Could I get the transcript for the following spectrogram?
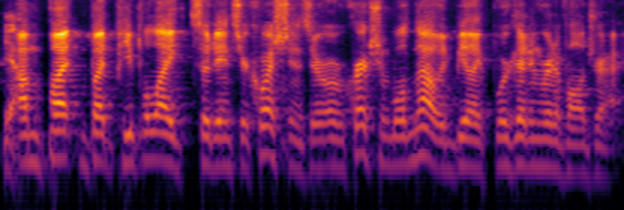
Yeah. Um, but but people like so to answer your question, is there overcorrection? Well, no, it'd be like we're getting rid of all drag,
